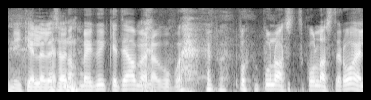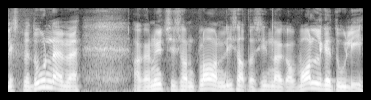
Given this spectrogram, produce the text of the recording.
nii, kellele see on no,? me kõike teame nagu punast, kollast ja rohelist me tunneme, aga nüüd siis on plaan lisada sinna ka valge tuli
